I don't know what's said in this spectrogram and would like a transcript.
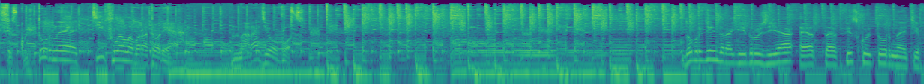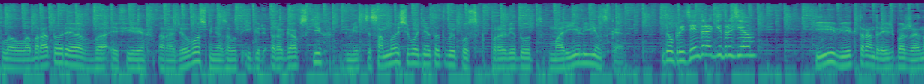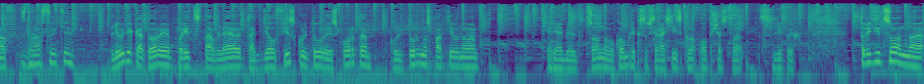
Физкультурная Тифло-лаборатория на Радио ВОЗ. Добрый день, дорогие друзья. Это физкультурная Тифло-лаборатория в эфире Радио ВОЗ. Меня зовут Игорь Роговских. Вместе со мной сегодня этот выпуск проведут Мария Ильинская. Добрый день, дорогие друзья. И Виктор Андреевич Баженов. Здравствуйте. Люди, которые представляют отдел физкультуры и спорта культурно-спортивного реабилитационного комплекса Всероссийского общества слепых. Традиционно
